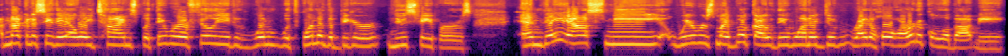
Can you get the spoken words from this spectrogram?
I'm not going to say the LA Times, but they were affiliated one with one of the bigger newspapers, and they asked me where was my book. I, they wanted to write a whole article about me,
